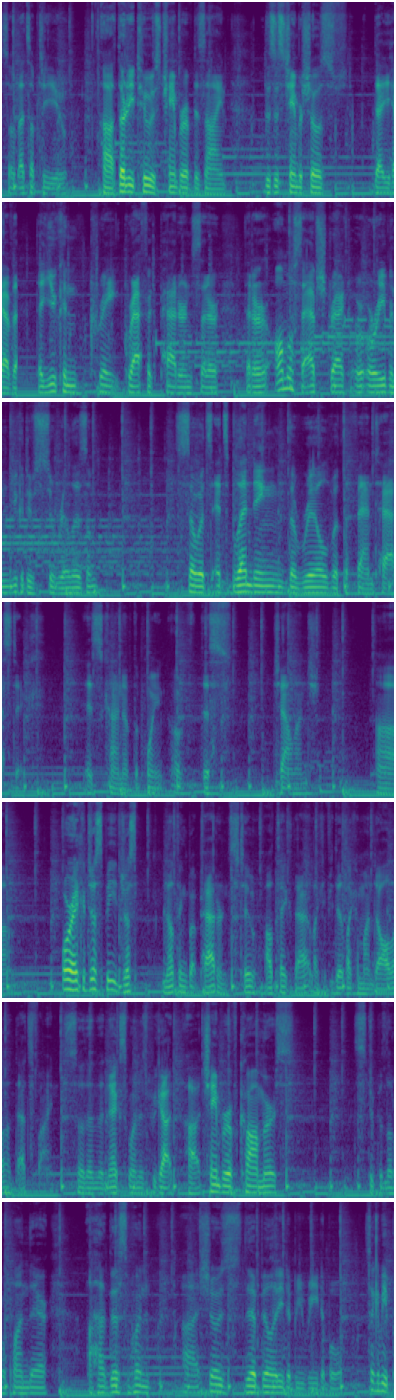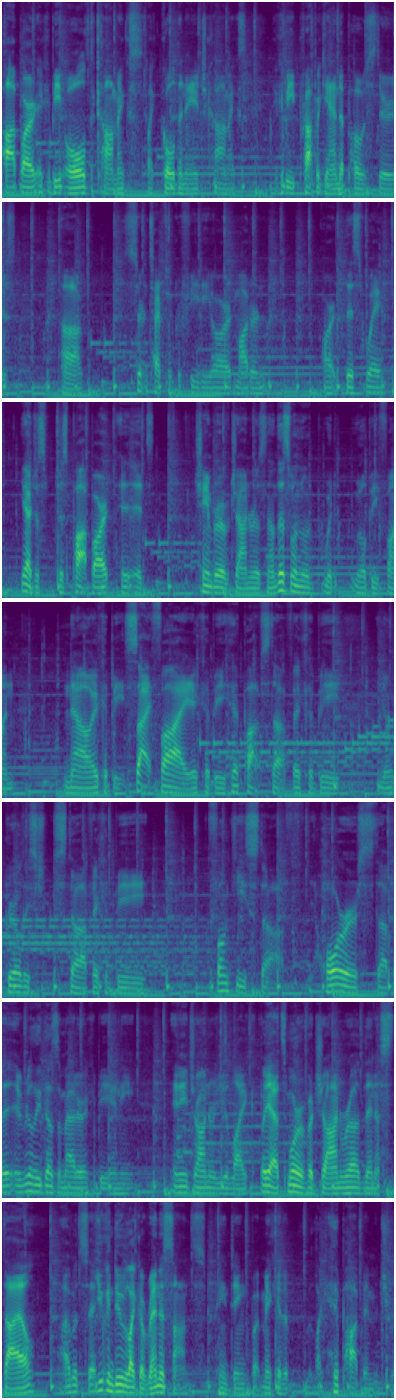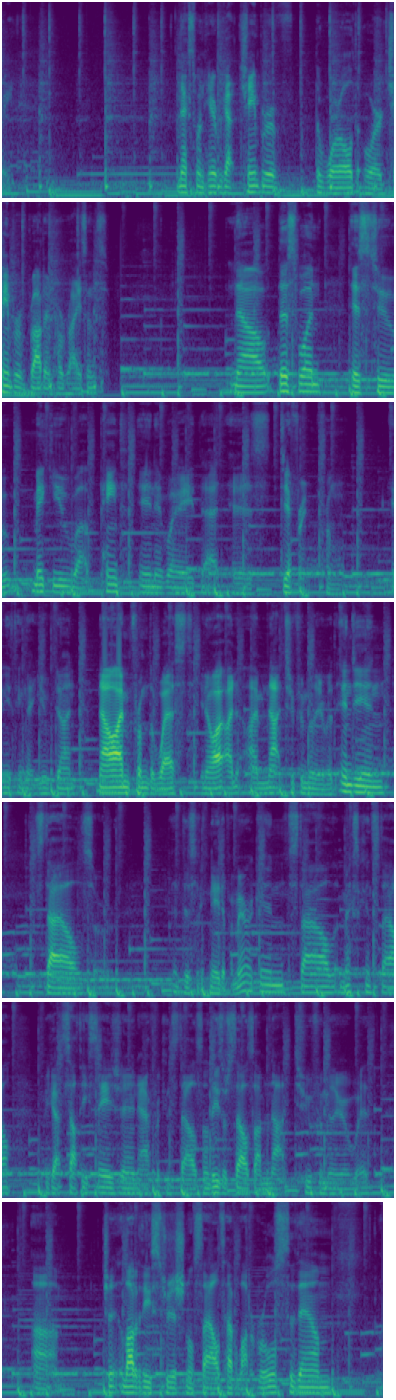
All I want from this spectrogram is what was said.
So that's up to you. Uh, 32 is Chamber of Design. This is Chamber shows that you have that, that you can create graphic patterns that are that are almost abstract or, or even you could do surrealism. So it's it's blending the real with the fantastic. Is kind of the point of this challenge. Um, or it could just be just nothing but patterns too. I'll take that. Like if you did like a mandala, that's fine. So then the next one is we got uh, Chamber of Commerce. Stupid little pun there. Uh, this one uh, shows the ability to be readable. So it could be pop art, it could be old comics, like Golden Age comics. It could be propaganda posters, uh, certain types of graffiti art, modern art this way. Yeah, just just pop art. It, it's chamber of genres. Now this one would, would will be fun. Now it could be sci-fi, it could be hip hop stuff, it could be you know girly stuff, it could be funky stuff, horror stuff. It, it really doesn't matter. It could be any any genre you like. But yeah, it's more of a genre than a style. I would say you can do like a Renaissance painting, but make it a, like hip hop imagery. Next one here, we got Chamber of the World or Chamber of Broadened Horizons. Now, this one is to make you uh, paint in a way that is different from anything that you've done. Now, I'm from the West. You know, I, am not too familiar with Indian styles or this Native American style, Mexican style. We got Southeast Asian, African styles. Now, these are styles I'm not too familiar with. Um, a lot of these traditional styles have a lot of rules to them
